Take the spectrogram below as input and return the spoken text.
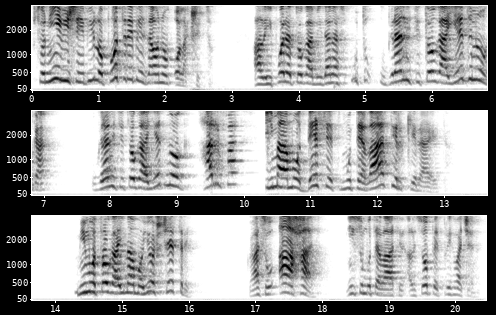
što nije više bilo potrebe za onom olakšicom. Ali i pored toga mi danas u, to, u granici toga jednoga, u granici toga jednog harfa imamo deset mutevatir kirajeta. Mimo toga imamo još četiri koja su ahad, nisu mutevatir, ali su opet prihvaćene.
